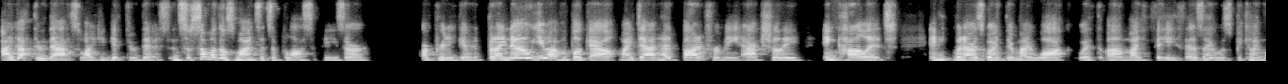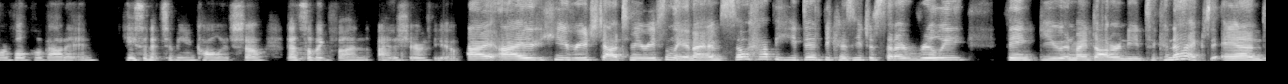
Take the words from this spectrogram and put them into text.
I got through that, so I can get through this. And so some of those mindsets and philosophies are are pretty good. But I know you have a book out. My dad had bought it for me actually in college, and when I was going through my walk with uh, my faith as I was becoming more vocal about it, and he sent it to me in college. So that's something fun I had to share with you. I, I he reached out to me recently, and I am so happy he did because he just said I really think you and my daughter need to connect. And,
